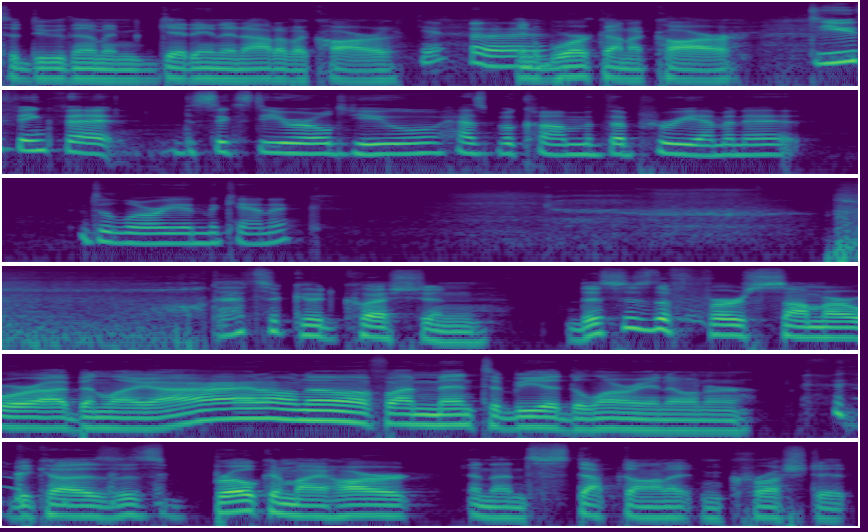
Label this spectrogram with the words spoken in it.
to do them and get in and out of a car Yeah. and work on a car. Do you think that the 60 year old you has become the preeminent DeLorean mechanic? That's a good question. This is the first summer where I've been like, I don't know if I'm meant to be a DeLorean owner because it's broken my heart and then stepped on it and crushed it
